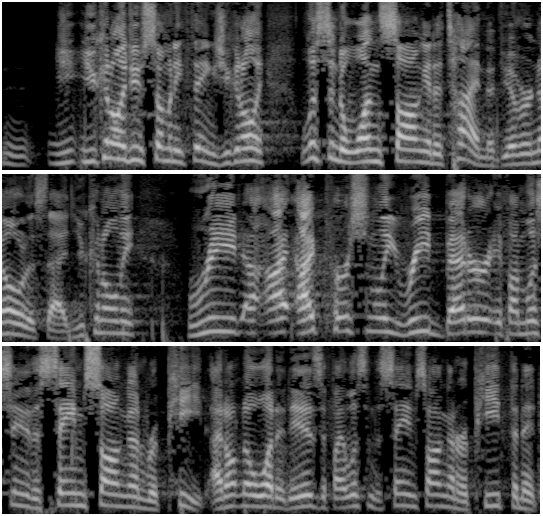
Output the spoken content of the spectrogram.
you, you can only do so many things. You can only listen to one song at a time. Have you ever noticed that? You can only read. I, I, personally read better if I'm listening to the same song on repeat. I don't know what it is. If I listen to the same song on repeat, then it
